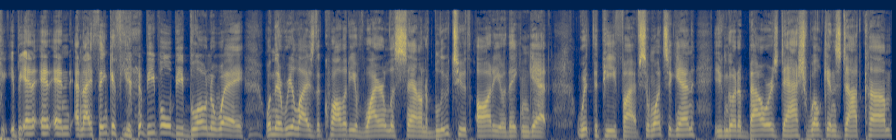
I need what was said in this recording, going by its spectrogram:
And, and, and, and I think if you, people will be blown away when they realize the quality of wireless sound, Bluetooth audio they can get with the P5. So once again, you can go to bowers-wilkins.com,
